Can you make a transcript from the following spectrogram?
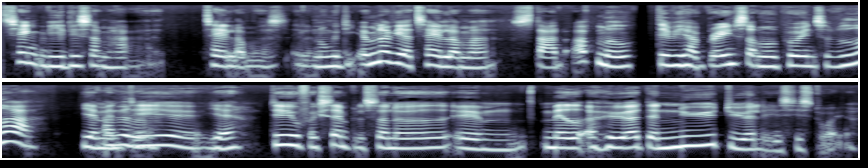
ting, vi ligesom har talt om, os, eller nogle af de emner, vi har talt om at starte op med, det vi har brainstormet på indtil videre? Jamen, det, ja, det er jo for eksempel sådan noget øhm, med at høre den nye dyrlæges historie.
